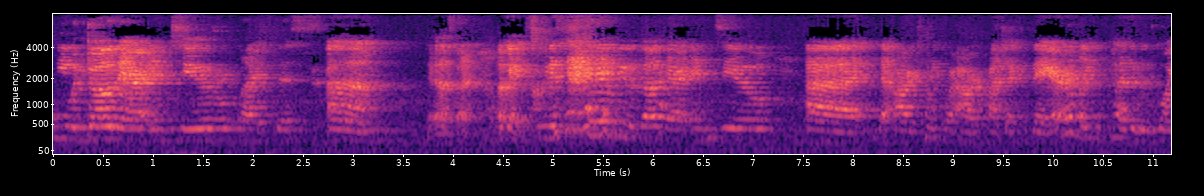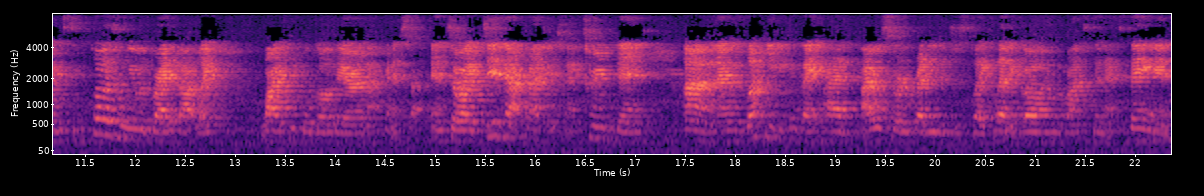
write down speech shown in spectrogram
we would go there and do like this. Um, that's. Okay, so we decided we would go there and do uh, the, our 24-hour project there, like because it was going to soon close, and we would write about like why people go there and that kind of stuff. And so I did that project and I turned it in. Um, and I was lucky because I had I was sort of ready to just like let it go and move on to the next thing. And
